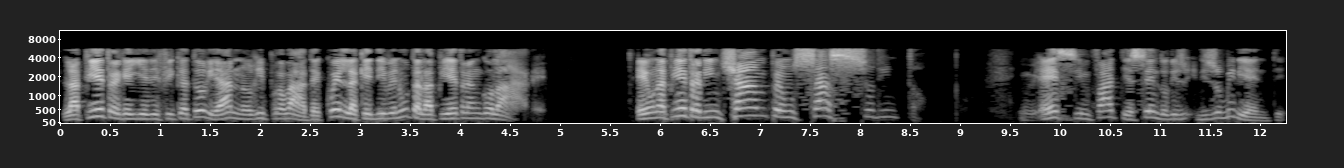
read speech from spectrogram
la pietra che gli edificatori hanno riprovata è quella che è divenuta la pietra angolare. È una pietra d'inciampo e un sasso d'intoppo. Essi, infatti, essendo disubbidienti,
